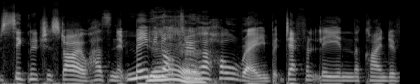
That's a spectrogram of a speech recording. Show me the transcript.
signature style, hasn't it? Maybe not through her whole reign, but definitely in the kind of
